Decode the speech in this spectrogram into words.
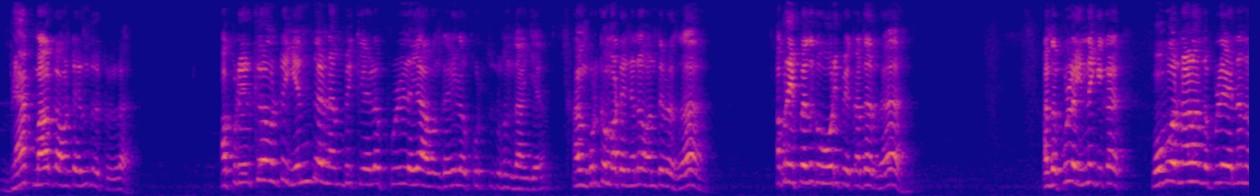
பிளாக் மார்க் அவன்கிட்ட இருந்திருக்குல்ல. அப்படி இருக்கவன்ட்டு எந்த நம்பிக்கையில் பிள்ளைய அவன் கையில் கொடுத்துட்டு வந்தாங்க? அவன் கொடுக்க மாட்டேங்கன்னா வந்துடுறதா? அப்புறம் இப்போ எதுக்கு ஓடி போய் கதற அந்த பிள்ளை இன்னைக்கு க ஒவ்வொரு நாளும் அந்த பிள்ளைய என்னென்ன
